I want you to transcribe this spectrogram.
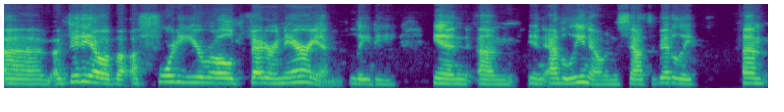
uh, a video of a 40 year old veterinarian lady in um, in Avellino in the south of Italy, um,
